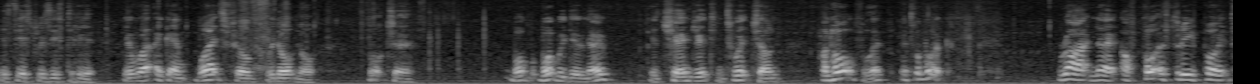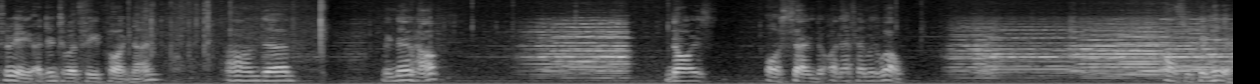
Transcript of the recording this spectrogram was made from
is this resistor here. Now, again, why it's filled, we don't know. But uh, what, what we do now is change it and switch on and hopefully it'll work. Right now, I've put a 3.3 into a 3.9 and um, we now have noise or sound on FM as well as you can hear.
